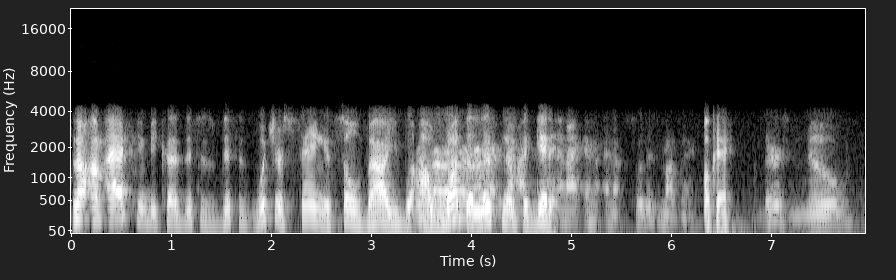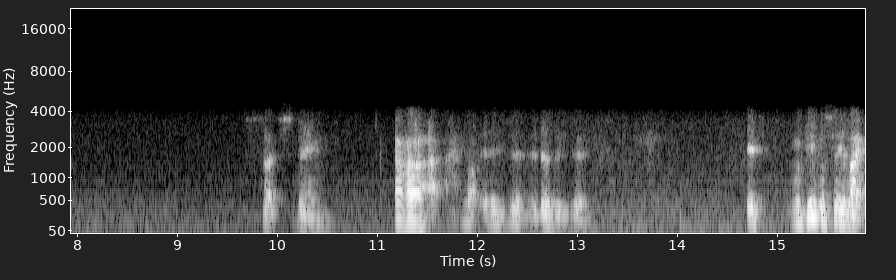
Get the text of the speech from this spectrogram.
No, I'm asking because this is this is what you're saying is so valuable. I Right, right, want right, the right, right. listeners No, to I- get it. And I, and, and, so this is my thing. Okay. There's no such thing. Uh-huh. I, no, it exists. It does exist. It's when people say like,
